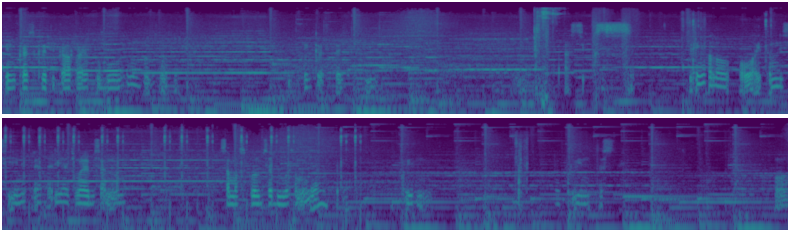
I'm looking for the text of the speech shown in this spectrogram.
Increase critical rate bagus bagus. Increase critical asik kayaknya kalau bawa item di sini ternyata dia cuma bisa 6 sama scroll bisa 2 sama ya queen. Queen terus oh.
